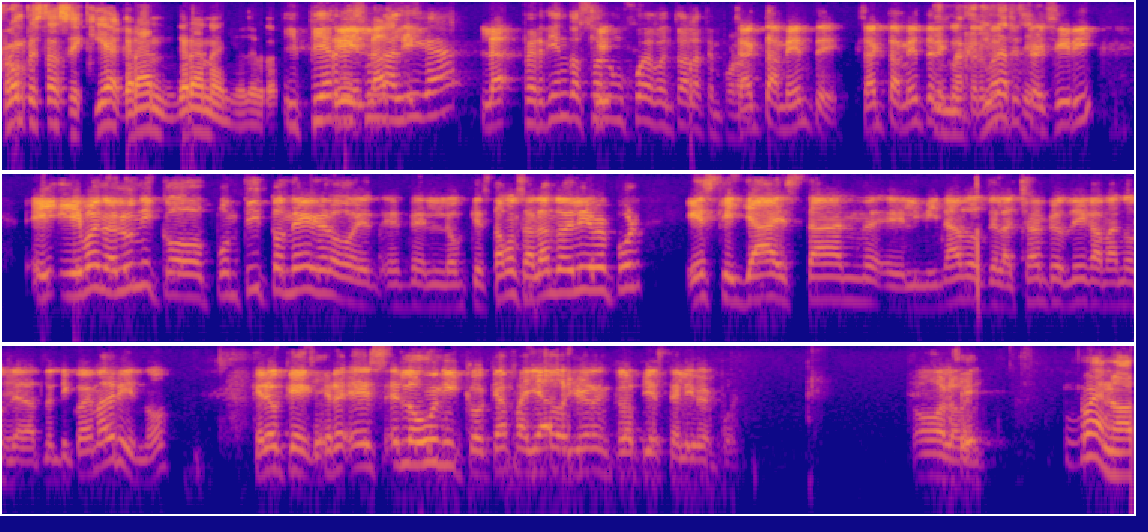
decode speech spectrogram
rompe esta sequía, gran, gran año, de verdad. Y pierdes Sí, una liga la- perdiendo solo Sí. un juego en toda la temporada. Exactamente, exactamente, de contra. Manchester City. Y, y bueno, el único puntito negro en, lo que estamos hablando de Liverpool es que ya están eliminados de la Champions League a manos del Atlético de Madrid, ¿no? Creo que es, es lo único que ha fallado Jurgen Klopp y este Liverpool. ¿Cómo lo Sí. ven? Bueno,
